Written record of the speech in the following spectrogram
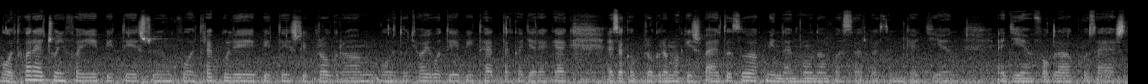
volt karácsonyfa építésünk, volt repülőépítési program, volt, hogy hajót építhettek a gyerekek. Ezek a programok is változóak, minden hónapban szervezünk egy ilyen, egy ilyen foglalkozást,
